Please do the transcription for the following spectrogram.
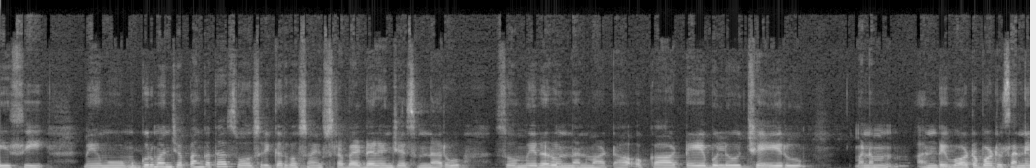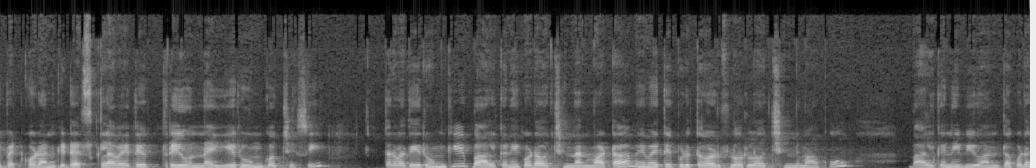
ఏసీ మేము ముగ్గురు అని చెప్పాం కదా సో శ్రీకర్ కోసం ఎక్స్ట్రా బెడ్ అరేంజ్ చేసి ఉన్నారు సో మిర్రర్ ఉందన్నమాట. ఒక టేబుల్ చైరు మనం అంటే వాటర్ బాటిల్స్ అన్నీ పెట్టుకోవడానికి డెస్క్లు అవైతే త్రీ ఉన్నాయి రూమ్కి వచ్చేసి. తర్వాత ఈ రూమ్కి బాల్కనీ కూడా వచ్చిందనమాట మేమైతే ఇప్పుడు థర్డ్ ఫ్లోర్లో వచ్చింది మాకు. బాల్కనీ వ్యూ అంతా కూడా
